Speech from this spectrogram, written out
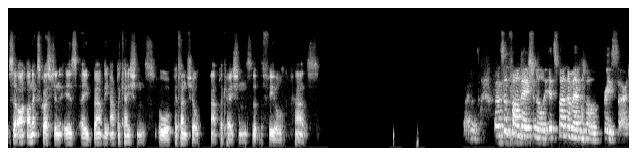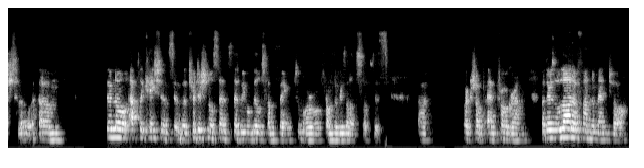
so our, our, next question is about the applications or potential applications that the field has. Well, it's a foundational, it's fundamental research. So um, there are no applications in the traditional sense that we will build something tomorrow from the results of this uh, workshop and program. But there's a lot of fundamental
